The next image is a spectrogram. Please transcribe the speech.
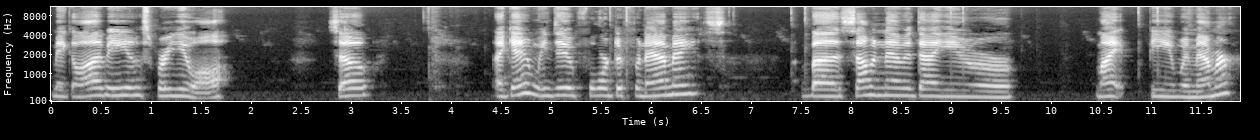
make a lot of videos for you all. So again, we do four different animes, but some of them that you might be remember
